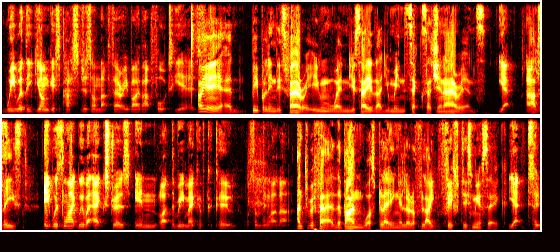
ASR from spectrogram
we were the youngest passengers on that ferry by about 40 years. Oh yeah, yeah. People in this ferry. Even when you say that, you mean sexagenarians, Yeah, at least. It was like we were extras in like the remake of Cocoon or something like that. And to be fair, the band was playing a lot of like 50s music. Yeah, so,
